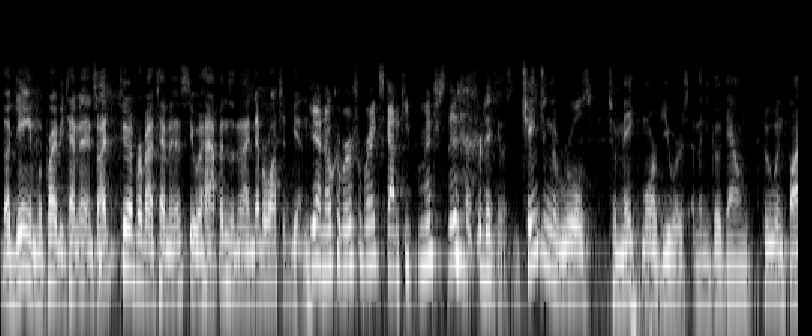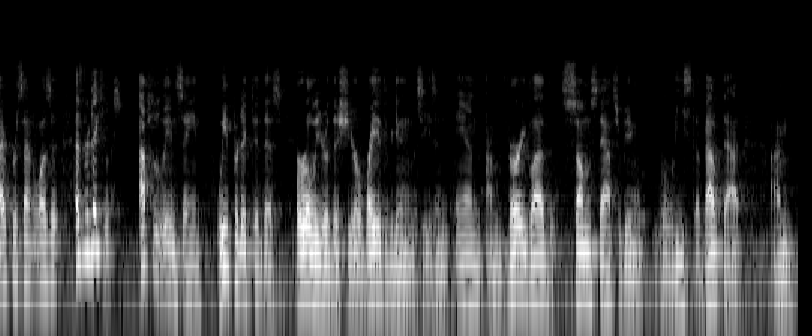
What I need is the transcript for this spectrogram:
the game would probably be 10 minutes. So I'd tune in for about 10 minutes, see what happens, and then I'd never watch it again. yeah, no commercial breaks, got to keep them interested. That's ridiculous. Changing the rules to make more viewers and then you go down 2 and 5%, was it? That's ridiculous. Absolutely insane. We predicted this earlier this year, right at the beginning of the season, and I'm very glad that some stats are being released about that. I'm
